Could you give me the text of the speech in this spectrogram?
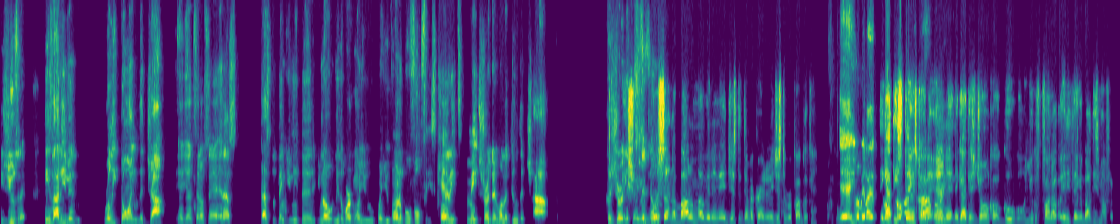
He's using it. He's not even really doing the job. You, you understand what I'm saying? And that's that's the thing you need to you know need to work on when you when you want to go vote for these candidates. Make sure they're going to do the job. Because you're the make sure you know something about them other than they're just a democrat or they're just a republican Yeah, you know what I mean. Like they got these know how to things called the internet and they got this joint called google and you can find out anything about these motherfuckers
